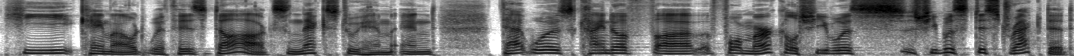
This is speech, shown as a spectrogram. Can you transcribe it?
he came out with his dogs next to him, and that was kind of uh, for Merkel. She was she was distracted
